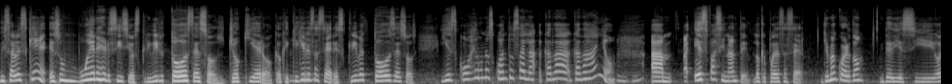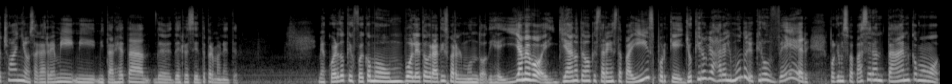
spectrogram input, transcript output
¿Y sabes qué? Es un buen ejercicio escribir todos esos. Yo quiero. Okay, ¿Qué quieres hacer? Escribe todos esos y escoge unos cuantos a cada, cada año. es fascinante lo que puedes hacer. Yo me acuerdo de 18 años, agarré mi, mi, tarjeta de, de residente permanente me acuerdo que fue como un boleto gratis para el mundo. Dije, ya me voy, ya no tengo que estar en este país porque yo quiero viajar al mundo, yo quiero ver, porque mis papás eran tan como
